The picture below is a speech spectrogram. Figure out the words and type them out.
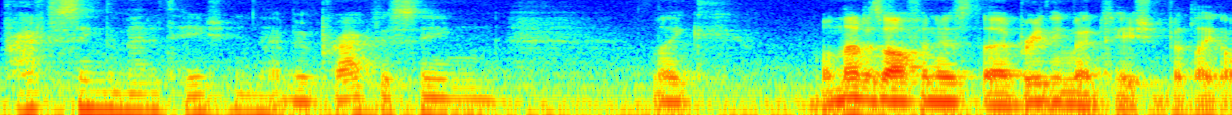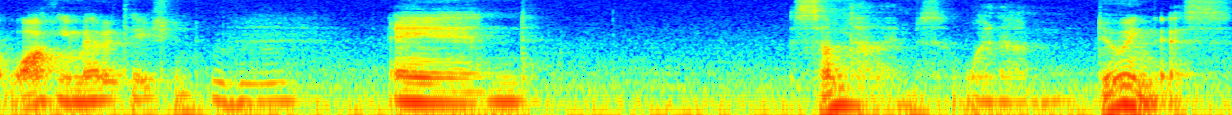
practicing the meditation. I've been practicing like well, not as often as the breathing meditation, but like a walking meditation. hmm And sometimes when I'm doing this,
